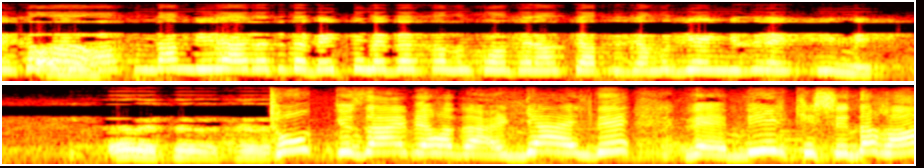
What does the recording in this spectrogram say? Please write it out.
enkaz Alo. altından biri aradı da beklemeden kalın konferans yapacağım. Bu Cengiz'in eşiymiş. Evet evet evet. Çok güzel bir haber geldi ve bir kişi daha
